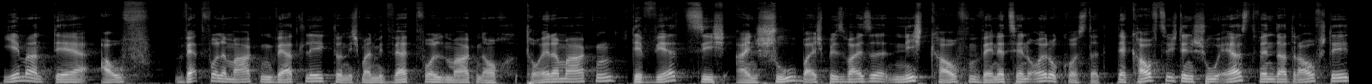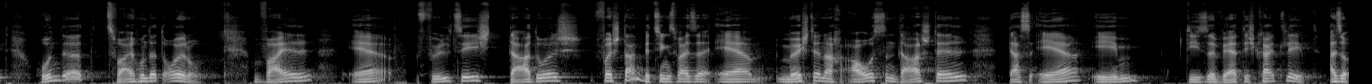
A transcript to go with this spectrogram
jemand, der auf wertvolle Marken Wert legt, und ich meine mit wertvollen Marken auch teure Marken, der wird sich einen Schuh beispielsweise nicht kaufen, wenn er 10 Euro kostet. Der kauft sich den Schuh erst, wenn da drauf steht 100, 200 Euro, weil er fühlt sich dadurch verstanden, beziehungsweise er möchte nach außen darstellen, dass er eben diese Wertigkeit lebt. Also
